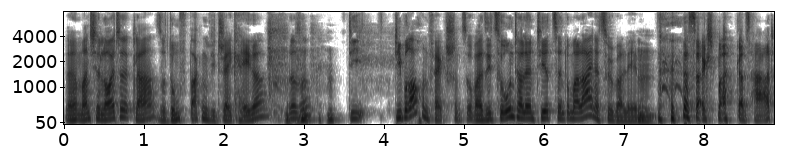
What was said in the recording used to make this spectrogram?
manche Leute, klar, so Dumpfbacken wie Jake Hager oder so, die, die brauchen Factions, so, weil sie zu untalentiert sind, um alleine zu überleben. Das sag ich mal ganz hart.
